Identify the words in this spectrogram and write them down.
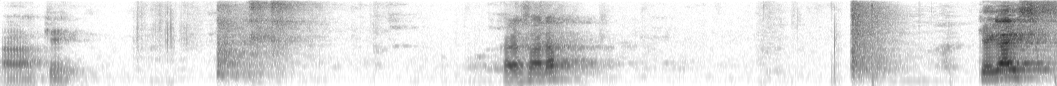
Ah, okay. Kalau soal dah? Okay guys.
